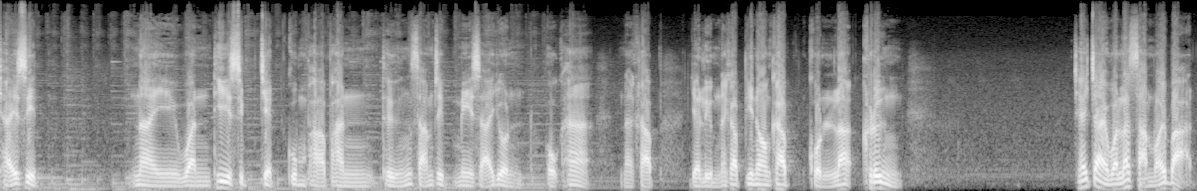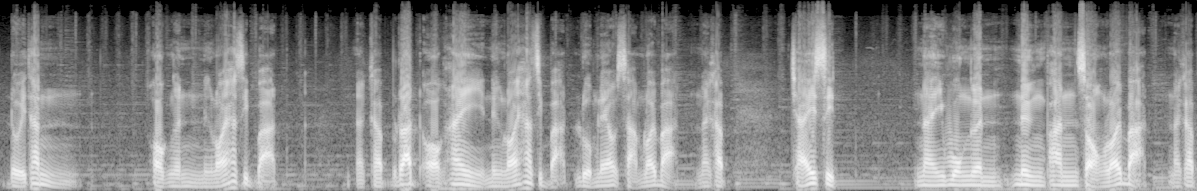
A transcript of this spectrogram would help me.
ใช้สิทธิ์ในวันที่ 17 กุมภาพันธ์ถึง 30 เมษายน 65 นะครับ อย่าลืมนะครับพี่น้องครับคนละครึ่ง ใช้จ่ายวันละ 300 บาท โดยท่าน ออกเงิน 150 บาทนะครับรัฐออกให้ 150 บาท รวมแล้ว 300 บาทนะครับใช้สิทธิ์ในวงเงิน 1,200 บาทนะครับ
